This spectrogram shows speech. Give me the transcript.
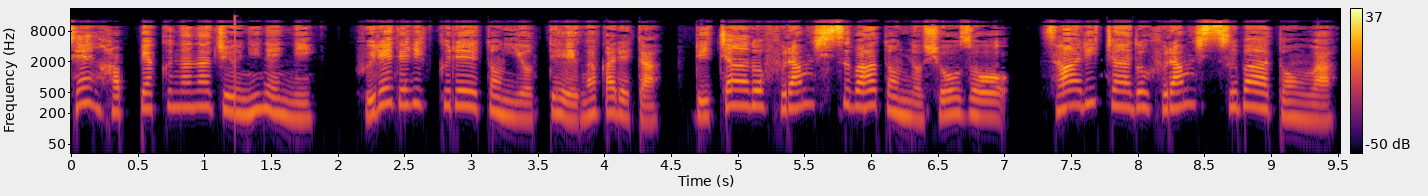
1872年にフレデリック・レートによって描かれたリチャード・フランシス・バートンの肖像、サー・リチャード・フランシス・バートンは、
